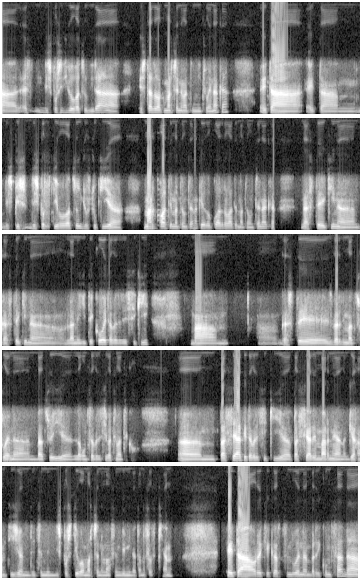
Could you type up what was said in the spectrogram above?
es, dispositibo batzuk dira, estadoak martxan ematen dituenak, eta eta um, dispositibo batzuk justuki uh, marko bat ematen dutenak edo kuadro bat ematen dutenak gazteekin, gazteekin lan egiteko eta beziziki ba, gazte ezberdin batzuen batzuei laguntza berezi bat emateko. Um, paseak eta bereziki uh, pasearen barnean garantizion ditzen den dispositiboa martxan emazen 2008an. Eta horrek ekartzen duen berrikuntza da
